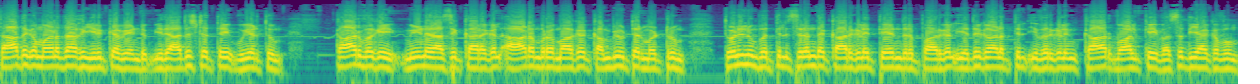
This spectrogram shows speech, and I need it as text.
சாதகமானதாக இருக்க வேண்டும். இது அதிர்ஷ்டத்தை உயர்த்தும். கார் வகை மீன ராசிக்காரர்கள் ஆடம்பரமாக கம்ப்யூட்டர் மற்றும் தொழில்நுட்பத்தில் சிறந்த கார்களை தேர்ந்தெடுப்பார்கள். எதிர்காலத்தில் இவர்களின் கார் வாழ்க்கை வசதியாகவும்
